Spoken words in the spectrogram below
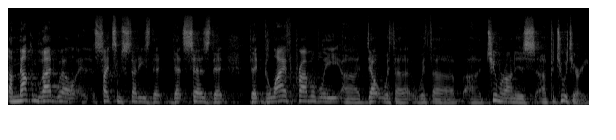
Um, Malcolm Gladwell uh, cites some studies that, that says that, that Goliath probably uh, dealt with a, with a, a tumor on his uh, pituitary,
